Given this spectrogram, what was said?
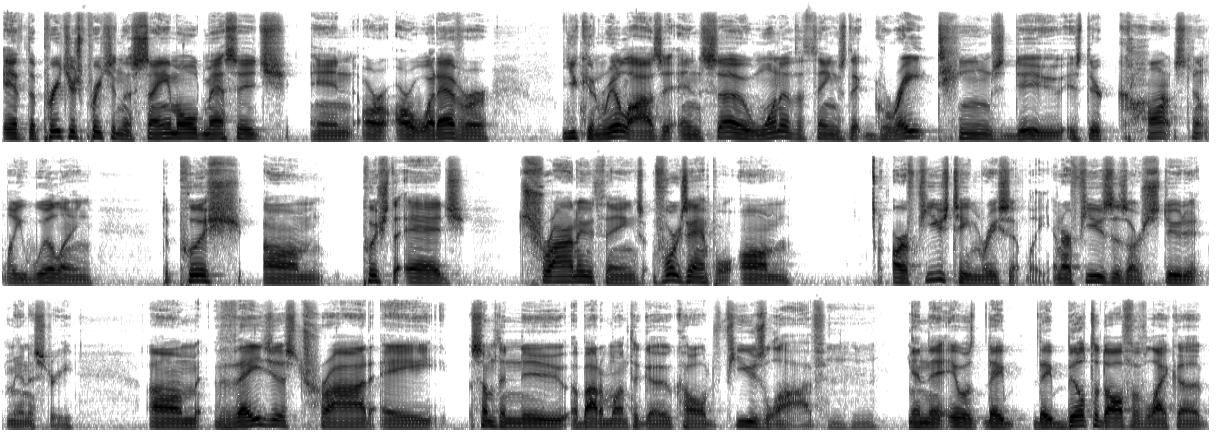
if the preacher's preaching the same old message, and or or whatever, you can realize it. And so, one of the things that great teams do is they're constantly willing to push um, push the edge, try new things. For example, um, our Fuse team recently, and our Fuse is our student ministry. Um, they just tried a something new about a month ago called Fuse Live, and the, it was they they built it off of like a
